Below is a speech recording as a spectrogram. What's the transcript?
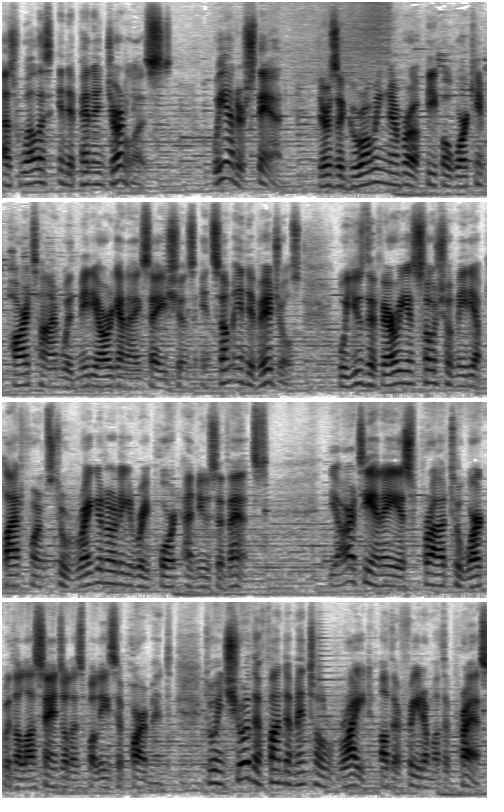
as well as independent journalists. We understand there's a growing number of people working part-time with media organizations and some individuals who use the various social media platforms to regularly report on news events. The RTNA is proud to work with the Los Angeles Police Department to ensure the fundamental right of the freedom of the press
